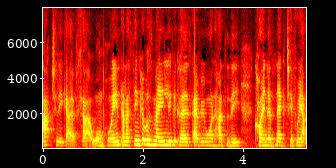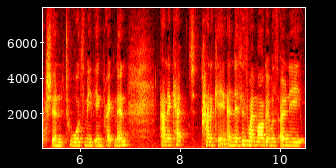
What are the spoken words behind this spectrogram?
actually get upset at one point and I think it was mainly because everyone had the kind of negative reaction towards me being pregnant and I kept panicking. And this is when Margot was only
